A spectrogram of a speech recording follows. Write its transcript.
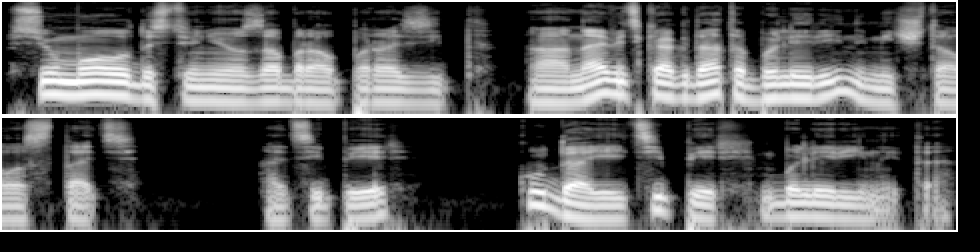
Всю молодость у нее забрал паразит, а она ведь когда-то балериной мечтала стать. А теперь? Куда ей теперь балериной-то?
